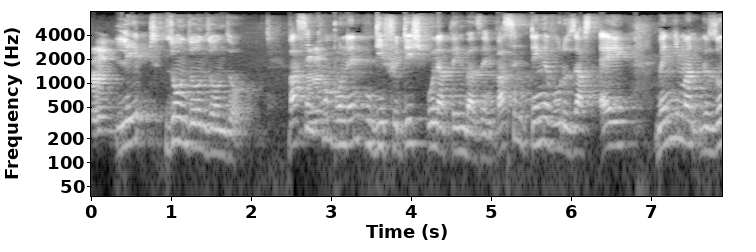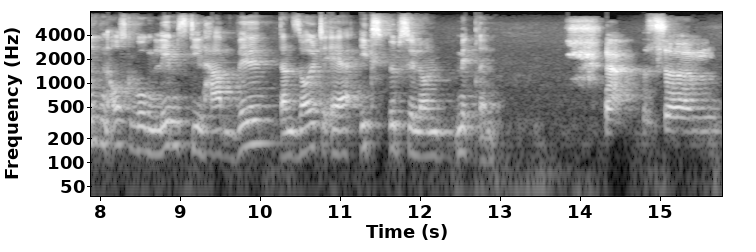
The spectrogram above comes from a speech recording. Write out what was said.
mhm. lebt so und so und so und so. Was sind mhm. Komponenten, die für dich unabdingbar sind? Was sind Dinge, wo du sagst, ey, wenn jemand einen gesunden, ausgewogenen Lebensstil haben will, dann sollte er XY mitbringen? Ja, das, ähm,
